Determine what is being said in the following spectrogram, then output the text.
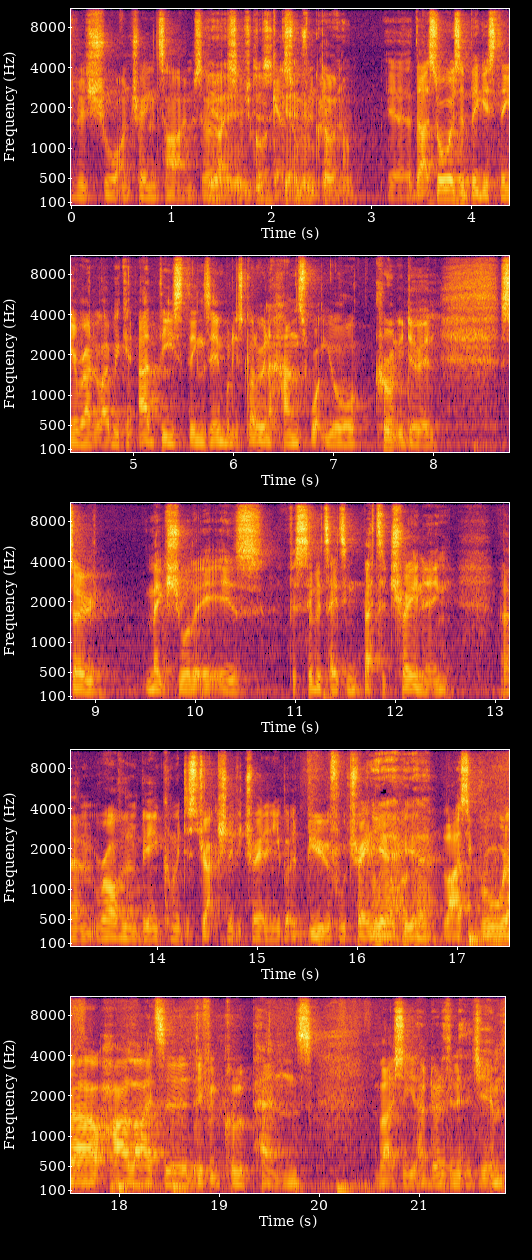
really short on training time, so Yeah, I've yeah, just got to get something done. Yeah, that's always the biggest thing around it. Like we can add these things in, but it's got to enhance what you're currently doing. So make sure that it is facilitating better training. Um, rather than becoming a distraction of you're training, you've got a beautiful training Yeah, log, yeah. Like it's ruled out, highlighted, different coloured pens. But actually, you don't do anything in the gym.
